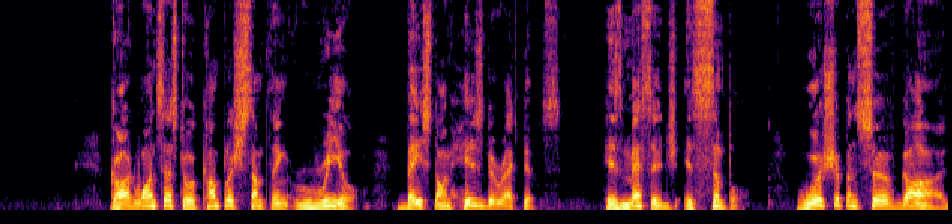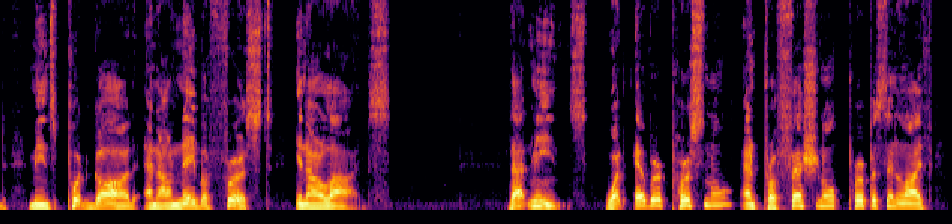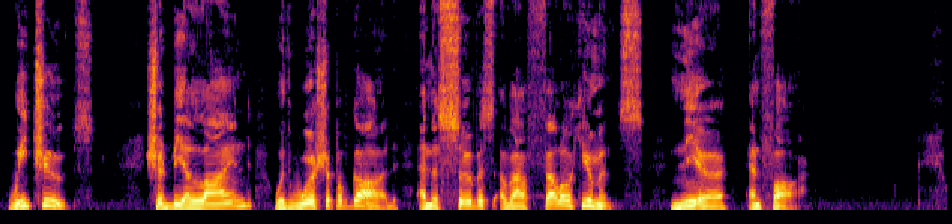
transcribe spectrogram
God wants us to accomplish something real based on His directives. His message is simple worship and serve God means put God and our neighbor first in our lives. That means whatever personal and professional purpose in life we choose should be aligned with worship of God and the service of our fellow humans, near and far.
